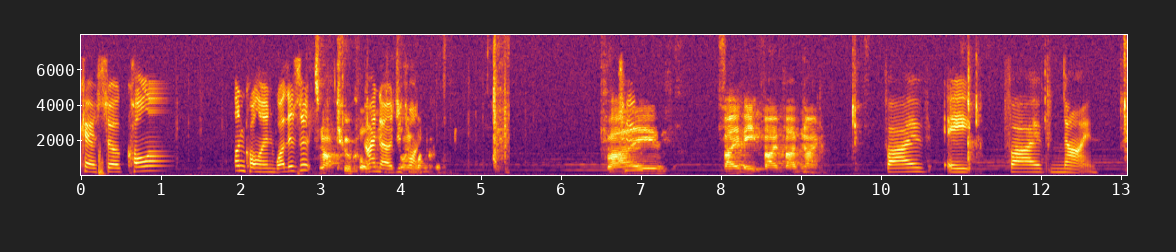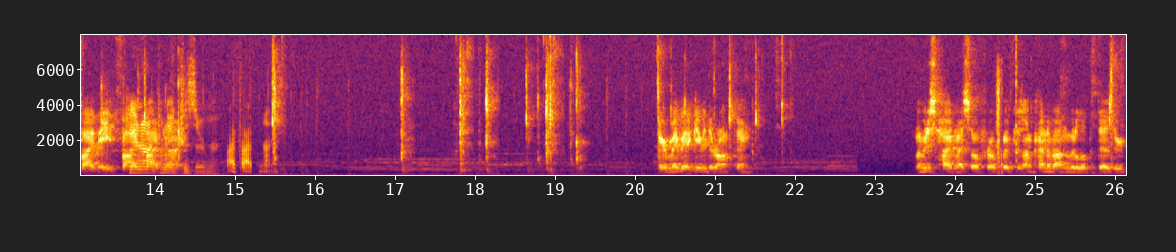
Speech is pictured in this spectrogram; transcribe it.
Okay, so colon, colon, what is it? It's not two colon. I know, just one. one colon. Five. Two five, eight, five, five, nine. Five, eight, five, nine. Five, eight, five, Cannot five, connect nine. to server. Five, five, nine. Here, maybe I gave you the wrong thing. Let me just hide myself real quick because I'm kind of out in the middle of the desert.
